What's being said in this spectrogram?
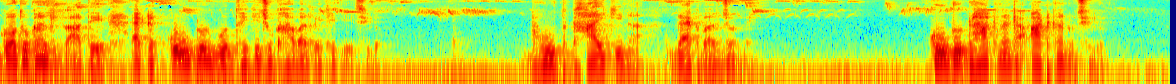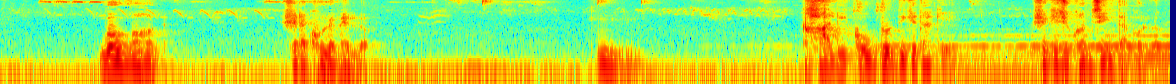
গতকাল রাতে একটা কৌটোর মধ্যে কিছু খাবার রেখে গিয়েছিল। ভূত খায় কিনা দেখবার জন্যে। কৌটোর ঢাকনাটা আটকানো ছিল। গৌরমোহন সেটা খুলে ফেলল। খালি কৌটোর দিকে তাকিয়ে সে কিছুক্ষণ চিন্তা করল।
